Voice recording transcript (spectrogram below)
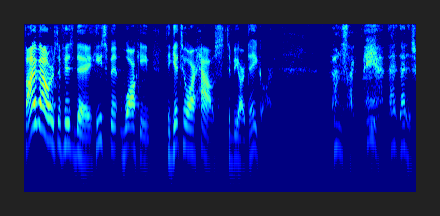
five hours of his day he spent walking to get to our house to be our day guard. And I'm just like, man, that, that is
